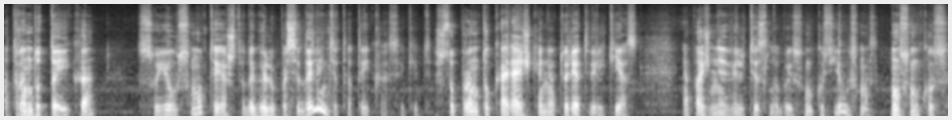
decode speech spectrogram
atrandu taiką su jausmu, tai aš tada galiu pasidalinti tą taiką. Sakyti, aš suprantu, ką reiškia neturėti vilties. Ne, pažiūrėjau, neviltis labai sunkus jausmas. Nu, sunkus.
